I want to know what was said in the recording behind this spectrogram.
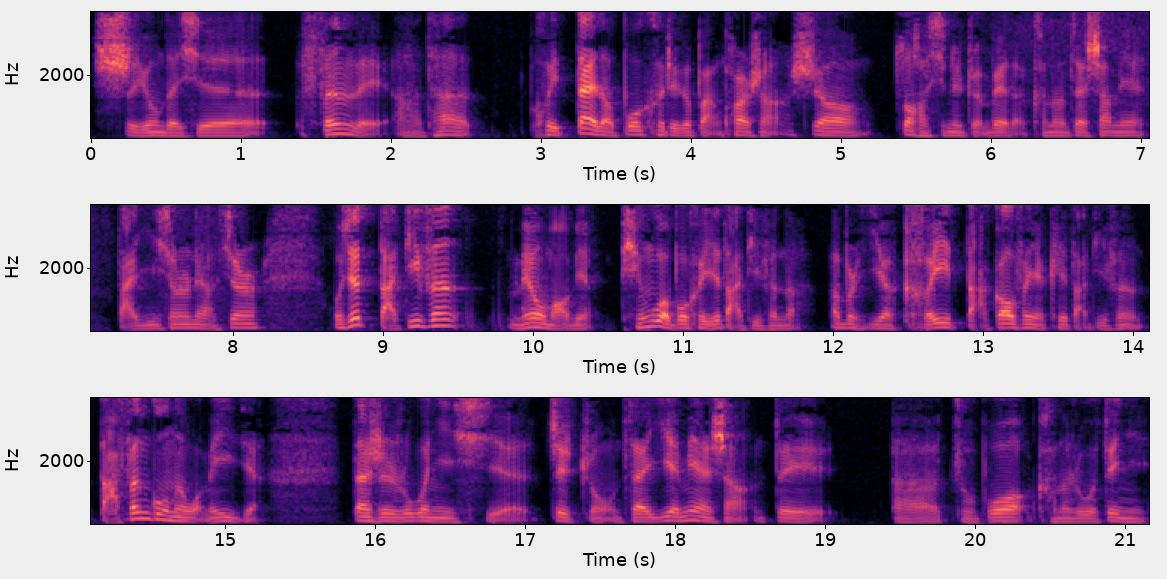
使用的一些氛围啊，它会带到播客这个板块上，是要做好心理准备的。可能在上面打一星、两星，我觉得打低分没有毛病。苹果播客也打低分的啊，不是也可以打高分，也可以打低分。打分功能我没意见，但是如果你写这种在页面上对呃主播，可能如果对你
